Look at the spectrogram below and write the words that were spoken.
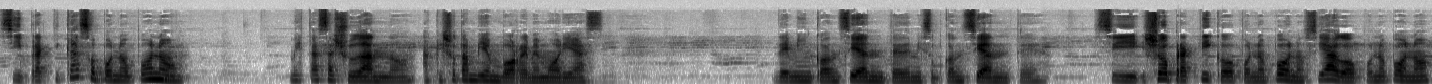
Si practicas Oponopono, me estás ayudando a que yo también borre memorias de mi inconsciente, de mi subconsciente. Si yo practico ponopono, si hago ponopono,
